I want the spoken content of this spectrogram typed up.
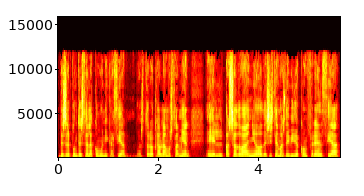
desde el punto de vista de la comunicación. Pues todo lo que hablamos también el pasado año de sistemas de videoconferencia,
